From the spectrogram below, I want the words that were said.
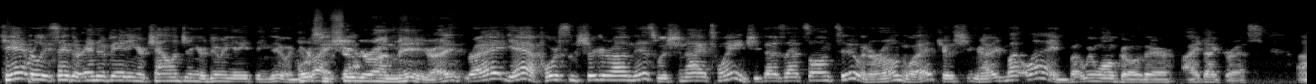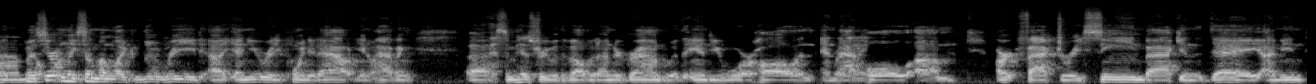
Can't really say they're innovating or challenging or doing anything new. And pour right, some sugar yeah. on me, right? Right? Yeah, pour some sugar on this with Shania Twain. She does that song too in her own way because she married Mutt Lange. But we won't go there. I digress. Um, but, but certainly someone like Lou Reed, uh, and you already pointed out, you know, having uh, some history with the Velvet Underground with Andy Warhol and, and right. that whole um, art factory scene back in the day. I mean,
